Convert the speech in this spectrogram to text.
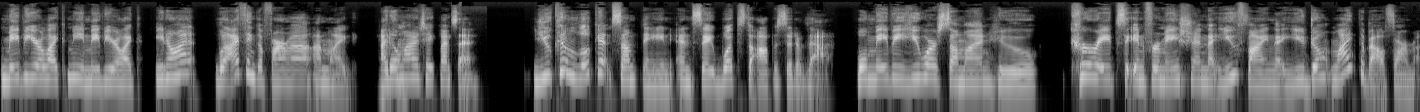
Maybe you're like me. Maybe you're like, you know what? When I think of pharma, I'm like, I don't want to take medicine. You can look at something and say, what's the opposite of that? Well, maybe you are someone who curates the information that you find that you don't like about pharma.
